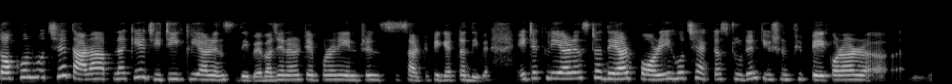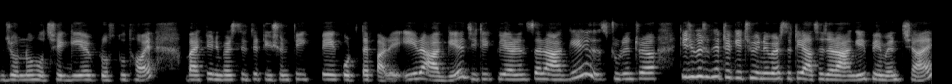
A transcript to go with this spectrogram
তখন হচ্ছে তারা আপনাকে জিটি ক্লিয়ারেন্স দিবে বা জেনারেল টেম্পোরারি এন্ট্রেন্স সার্টিফিকেটটা দিবে। এটা ক্লিয়ারেন্সটা দেওয়ার পরেই হচ্ছে একটা স্টুডেন্ট টিউশন ফি পে করার জন্য হচ্ছে গিয়ে প্রস্তুত হয় বা একটা ইউনিভার্সিটিতে টিউশন ফি পে করতে পারে। এর আগে জিটি ক্লিয়ারেন্স এর আগে স্টুডেন্টরা কিছু, কিছু ক্ষেত্রে কিছু ইউনিভার্সিটি আছে যারা আগেই পেমেন্ট চায়।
